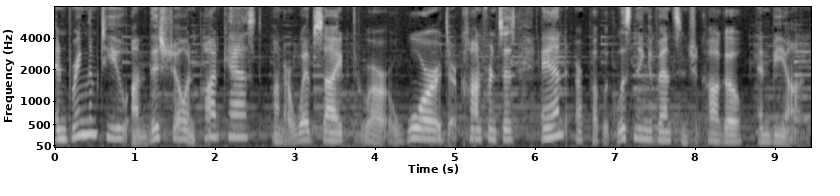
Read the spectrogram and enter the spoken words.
and bring them to you on this show and podcast, on our website, through our awards, our conferences, and our public listening events in Chicago and beyond.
